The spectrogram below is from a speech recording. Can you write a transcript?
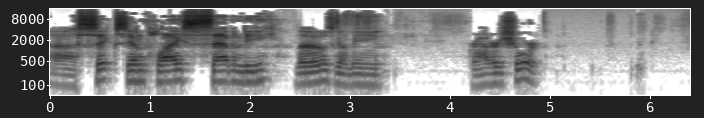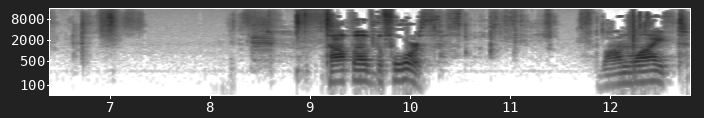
Uh, six in play, 70. Those going to be grounder to short. Top of the fourth. Von White.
